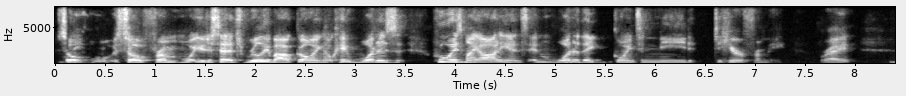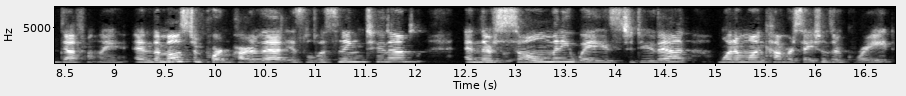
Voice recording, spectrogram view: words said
So, so from what you just said, it's really about going. Okay, what is who is my audience, and what are they going to need to hear from me? Right. Definitely. And the most important part of that is listening to them and there's mm. so many ways to do that. One on one conversations are great.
